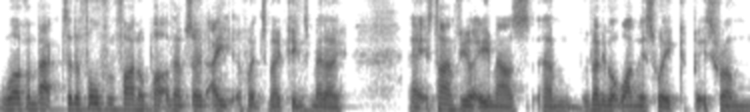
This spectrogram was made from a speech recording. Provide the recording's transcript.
Welcome back to the fourth and final part of episode eight of Wentworth Kings Meadow. Uh, it's time for your emails. Um, we've only got one this week, but it's from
